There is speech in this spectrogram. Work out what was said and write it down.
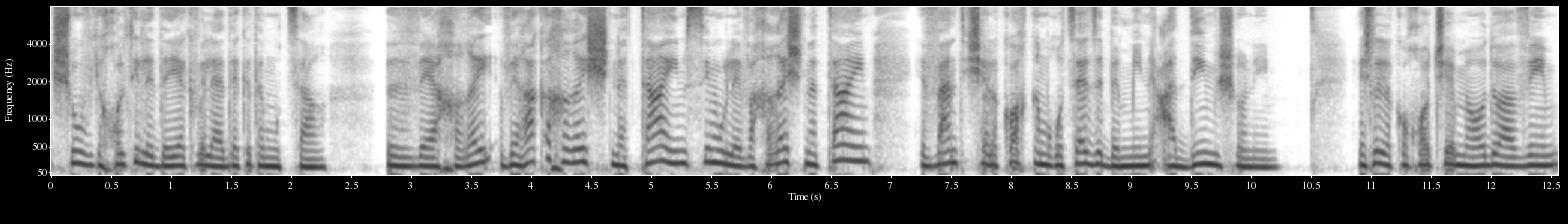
שוב, יכולתי לדייק ולהדק את המוצר. ואחרי, ורק אחרי שנתיים, שימו לב, אחרי שנתיים הבנתי שהלקוח גם רוצה את זה במנעדים שונים. יש לי לקוחות שהם מאוד אוהבים,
